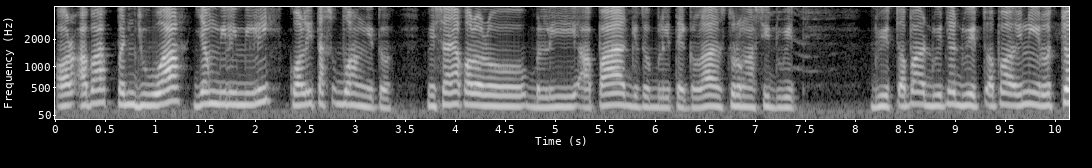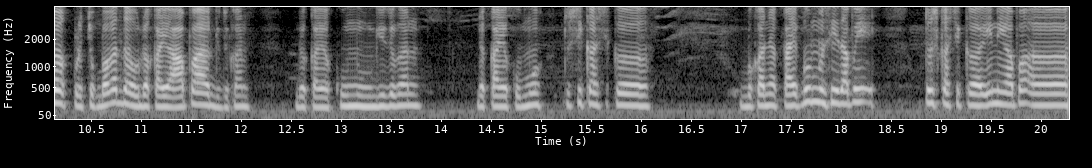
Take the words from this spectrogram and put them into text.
Or apa penjual yang milih-milih kualitas uang gitu. Misalnya kalau lo beli apa gitu beli teh gelas terus ngasih duit. Duit apa duitnya duit apa ini lecek lecek banget dah udah kayak apa gitu kan. Udah kayak kumuh gitu kan. Udah kayak kumuh terus dikasih ke bukannya kayak kumuh sih tapi terus kasih ke ini apa eh uh,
